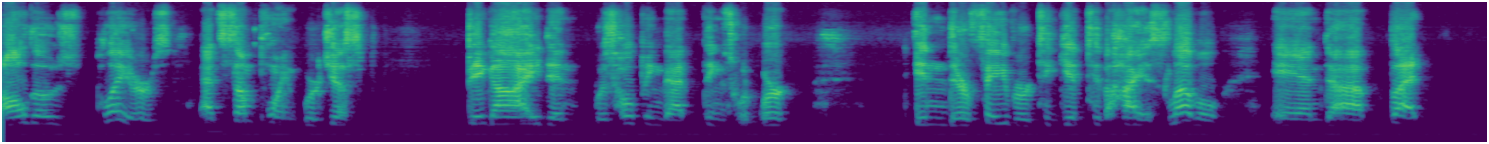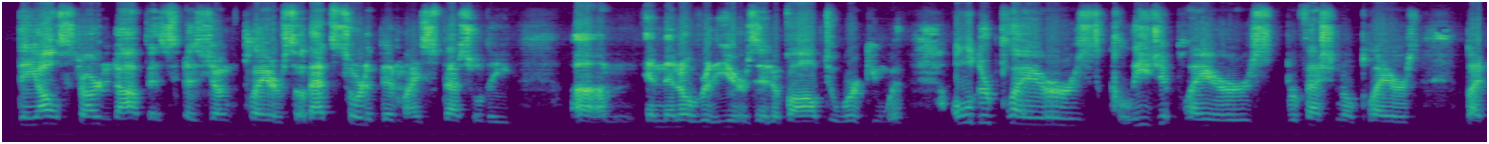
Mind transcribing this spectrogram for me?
all those players at some point were just big eyed and was hoping that things would work in their favor to get to the highest level. And uh, but they all started off as, as young players, so that's sort of been my specialty. Um, and then over the years, it evolved to working with older players, collegiate players, professional players. But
